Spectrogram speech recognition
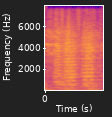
It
